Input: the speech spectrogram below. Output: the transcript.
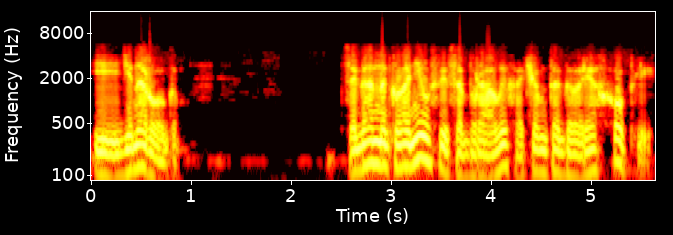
и единорогом. Цыган наклонился и собрал их, о чем-то говоря, хопли.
